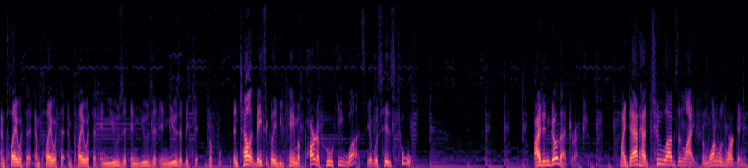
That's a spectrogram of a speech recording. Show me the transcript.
and play with it and play with it and play with it and use it and use it and use it until it basically became a part of who he was. It was his tool. I didn't go that direction. My dad had two loves in life, and one was working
